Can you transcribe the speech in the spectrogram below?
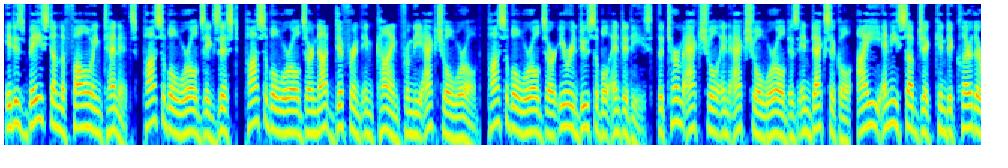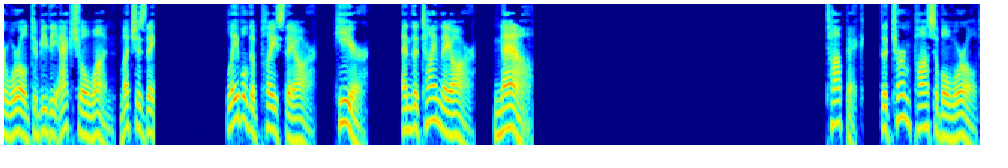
It is based on the following tenets, possible worlds exist, possible worlds are not different in kind from the actual world, possible worlds are irreducible entities, the term actual in actual world is indexical, i.e. any subject can declare their world to be the actual one, much as they label the place they are here and the time they are now. The term possible world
